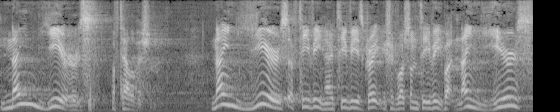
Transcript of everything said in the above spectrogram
nine years of television. Nine years of TV. Now, TV is great, you should watch some TV, but nine years?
